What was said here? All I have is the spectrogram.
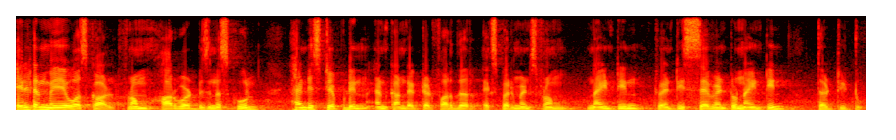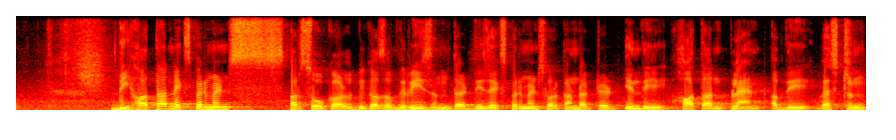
Elton Mayo was called from Harvard Business School and stepped in and conducted further experiments from 1927 to 1932. The Hawthorne experiments are so called because of the reason that these experiments were conducted in the Hawthorne plant of the Western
